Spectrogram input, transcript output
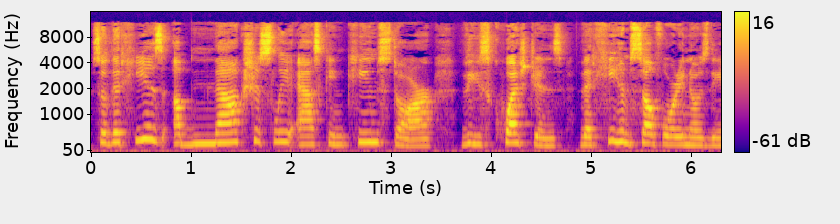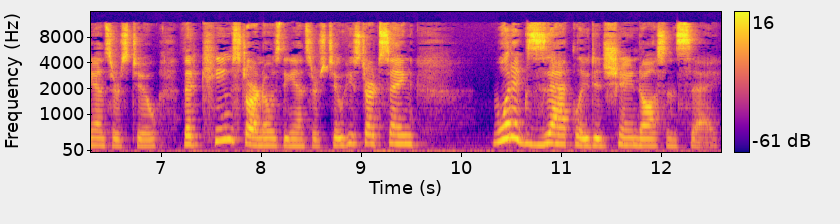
so that he is obnoxiously asking Keemstar these questions that he himself already knows the answers to, that Keemstar knows the answers to. He starts saying, What exactly did Shane Dawson say?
